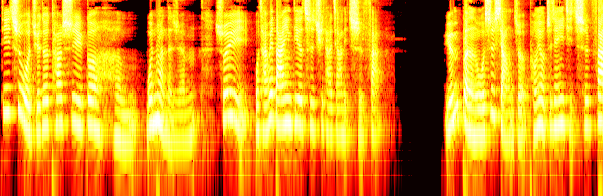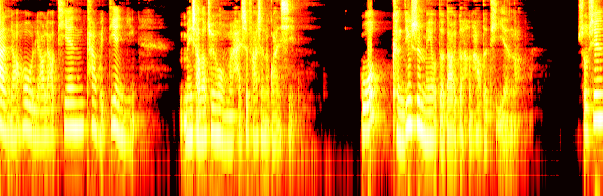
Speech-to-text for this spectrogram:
第一次我觉得他是一个很温暖的人，所以我才会答应第二次去他家里吃饭。原本我是想着朋友之间一起吃饭，然后聊聊天，看会电影，没想到最后我们还是发生了关系。我肯定是没有得到一个很好的体验了。首先，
